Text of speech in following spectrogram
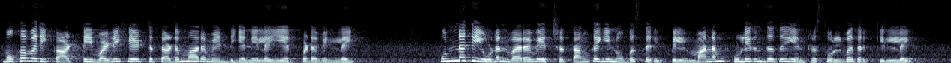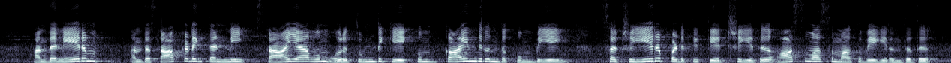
முகவரி காட்டி வழிகேட்டு தடுமாற வேண்டிய நிலை ஏற்படவில்லை. புன்னகையுடன் வரவேற்ற தங்கையின் உபசரிப்பில் மனம் குளிர்ந்தது என்று சொல்வதற்கில்லை. அந்த நேரம் அந்த சாக்கடை தண்ணி சாயாவும் ஒரு துண்டு கேக்கும் காய்ந்திருந்த கும்பியை சற்று ஈரப்படுத்தி தேற்றியது ஆசுவாசமாகவே இருந்தது.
